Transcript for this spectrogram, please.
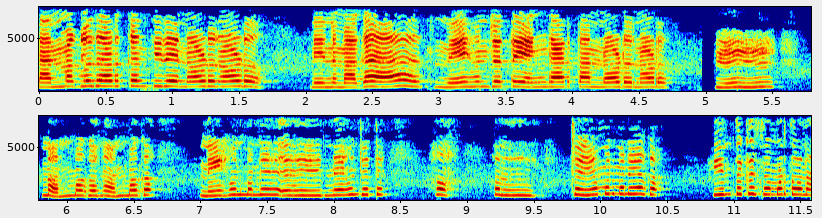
ನನ್ನ ಮಗಳು ಆಡ್ಕಂತಿದೆ ನೋಡು ನೋಡು ನಿನ್ನ ಮಗ ನೇಹುನ್ ಜೊತೆ ಹೆಂಗ್ ನೋಡು ನೋಡು. ಏ ನನ್ನ ಮಗ ನನ್ನ ಮಗ. ನೇಹನ್ ಮನೆ ನೇಹನ್ ಜೊತೆ. ಜಯಮ್ಮನ ಮನೆಯಾಗ. ಇಂಥ ಕೆಲಸ ಮಾಡ್ತಾನ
